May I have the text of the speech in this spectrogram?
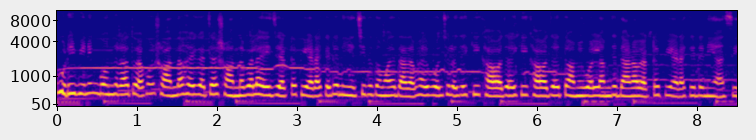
গুড ইভিনিং বন্ধুরা। তো এখন সন্ধ্যা হয়ে গেছে, আর সন্ধ্যাবেলা এই যে একটা পেয়ারা কেটে নিয়েছি, তো তোমাদের দাদাভাই বলছিল যে কি খাওয়া যায়, কি খাওয়া যায়? তো আমি বললাম যে, দাঁড়াও, একটা পেয়ারা কেটে নিয়ে আসি।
